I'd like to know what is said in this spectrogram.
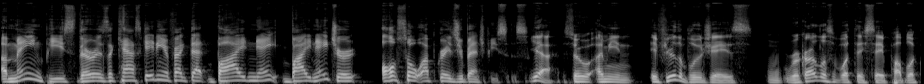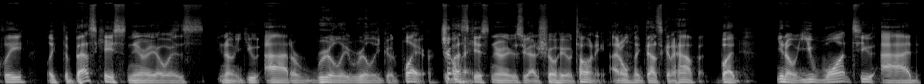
a main piece, there is a cascading effect that by na- by nature also upgrades your bench pieces. Yeah. So, I mean, if you're the Blue Jays, regardless of what they say publicly, like the best case scenario is, you know, you add a really, really good player. The Shohei. best case scenario is you add Shohei Ohtani. I don't think that's going to happen. But, you know, you want to add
